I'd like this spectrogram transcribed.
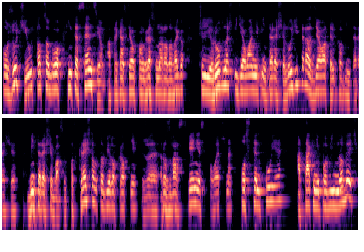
porzucił to, co było kwintesencją Afrykańskiego Kongresu Narodowego, czyli równość i działanie w interesie ludzi, teraz działa tylko w interesie, w interesie własnym. Podkreślał to wielokrotnie, że rozwarstwienie społeczne postępuje a tak nie powinno być,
